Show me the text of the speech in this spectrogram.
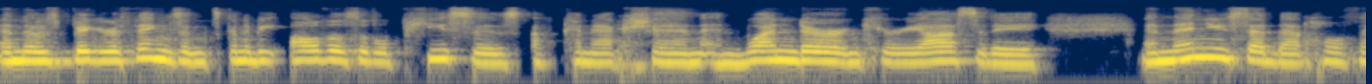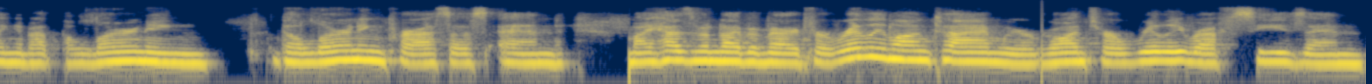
and those bigger things and it's going to be all those little pieces of connection and wonder and curiosity and then you said that whole thing about the learning, the learning process. And my husband and I have been married for a really long time. We were going through a really rough season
